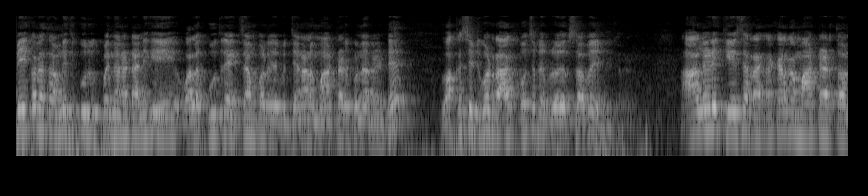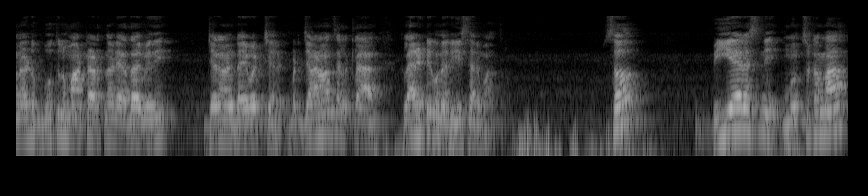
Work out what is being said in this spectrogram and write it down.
పీకలతో అవినీతి కూరుకుపోయింది అనడానికి వాళ్ళ కూతురు ఎగ్జాంపుల్ రేపు జనాలు మాట్లాడుకున్నారంటే ఒక్క సీట్ కూడా రాకపోవచ్చు రేపు లోక్సభ ఎన్నికలు. ఆల్రెడీ కేసీఆర్ రకరకాలుగా మాట్లాడుతూ ఉన్నాడు బూతులు మాట్లాడుతున్నాడు యథావిధి జనాన్ని డైవర్ట్ చేయాలి బట్ జనాలు చాలా క్లా క్లారిటీగా ఉన్నారు ఈసారి మాత్రం. సో బీఆర్ఎస్ని ముంచటమా?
